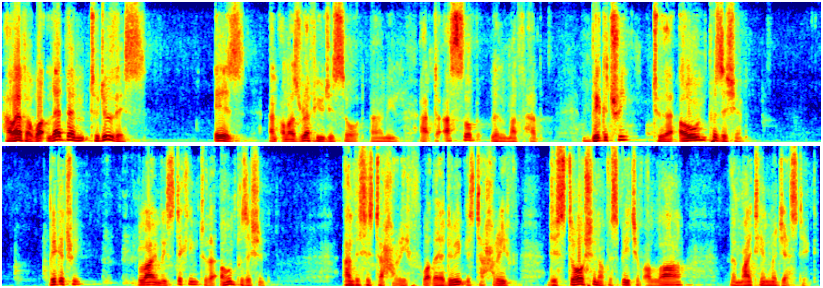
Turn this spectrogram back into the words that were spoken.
However, what led them to do this is, and Allah's refuge is sought, I mean, at ta'assub lil madhab, bigotry to their own position. Bigotry, blindly sticking to their own position. And this is tahrif. What they are doing is tahrif distortion of the speech of Allah, the Mighty and Majestic.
